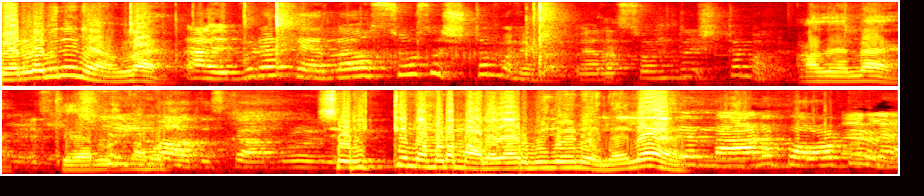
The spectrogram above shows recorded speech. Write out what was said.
കേരള ബിരിയാണിയാണല്ലേ? ആ ഇവിടെ കേരള അതെ അല്ലേ ശരിക്കും നമ്മുടെ മലബാർ ബിരിയാണി അല്ലേ? അല്ലേ നാടൻ പൊറോട്ട ഉണ്ട്.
